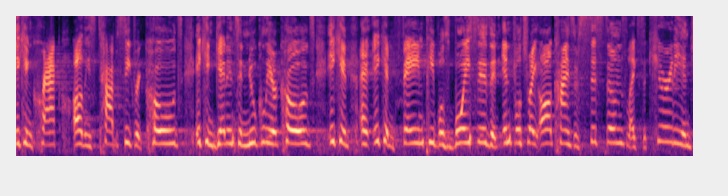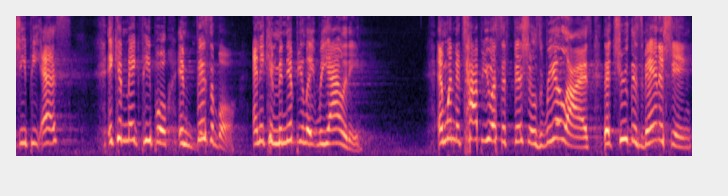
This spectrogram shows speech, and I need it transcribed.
It can crack all these top secret codes. It can get into nuclear codes. It can, it can feign people's voices and infiltrate all kinds of systems like security and GPS. It can make people invisible and it can manipulate reality. And when the top US officials realize that truth is vanishing,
